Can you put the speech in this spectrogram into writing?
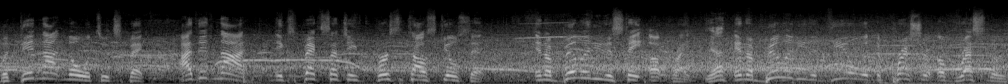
but did not know what to expect. I did not expect such a versatile skill set an ability to stay upright, yeah. an ability to deal with the pressure of wrestlers,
